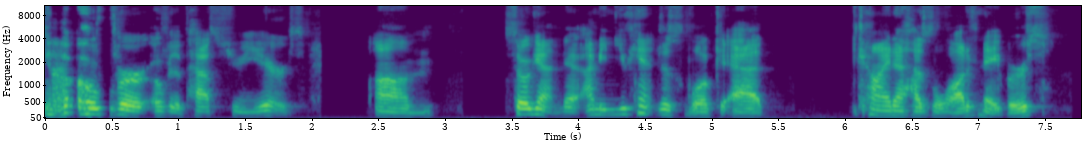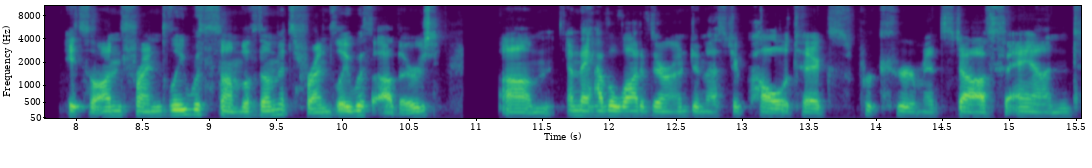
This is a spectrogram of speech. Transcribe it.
over over the past few years. Um, so again, I mean, you can't just look at China has a lot of neighbors. It's unfriendly with some of them. It's friendly with others. Um, and they have a lot of their own domestic politics, procurement stuff, and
